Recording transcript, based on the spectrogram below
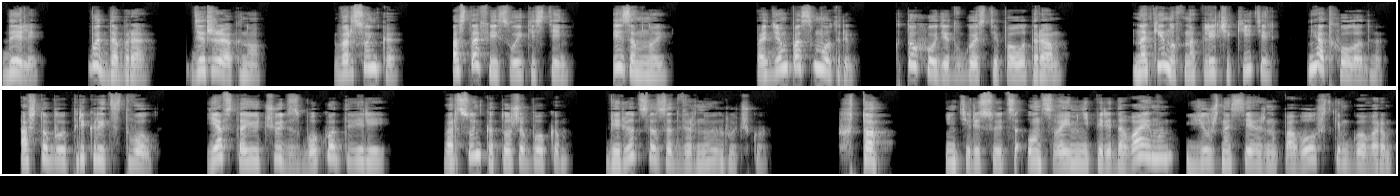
«Дели, будь добра, держи окно. Варсунька, оставь ей свой кистень и за мной. Пойдем посмотрим, кто ходит в гости по утрам». Накинув на плечи китель, не от холода, а чтобы прикрыть ствол, я встаю чуть сбоку от дверей. Варсунька тоже боком, берется за дверную ручку. «Кто?» – интересуется он своим непередаваемым южно-северным поволжским говором.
